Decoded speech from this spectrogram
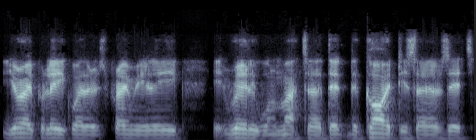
Europa League, whether it's Premier League, it really won't matter. The the guy deserves it.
